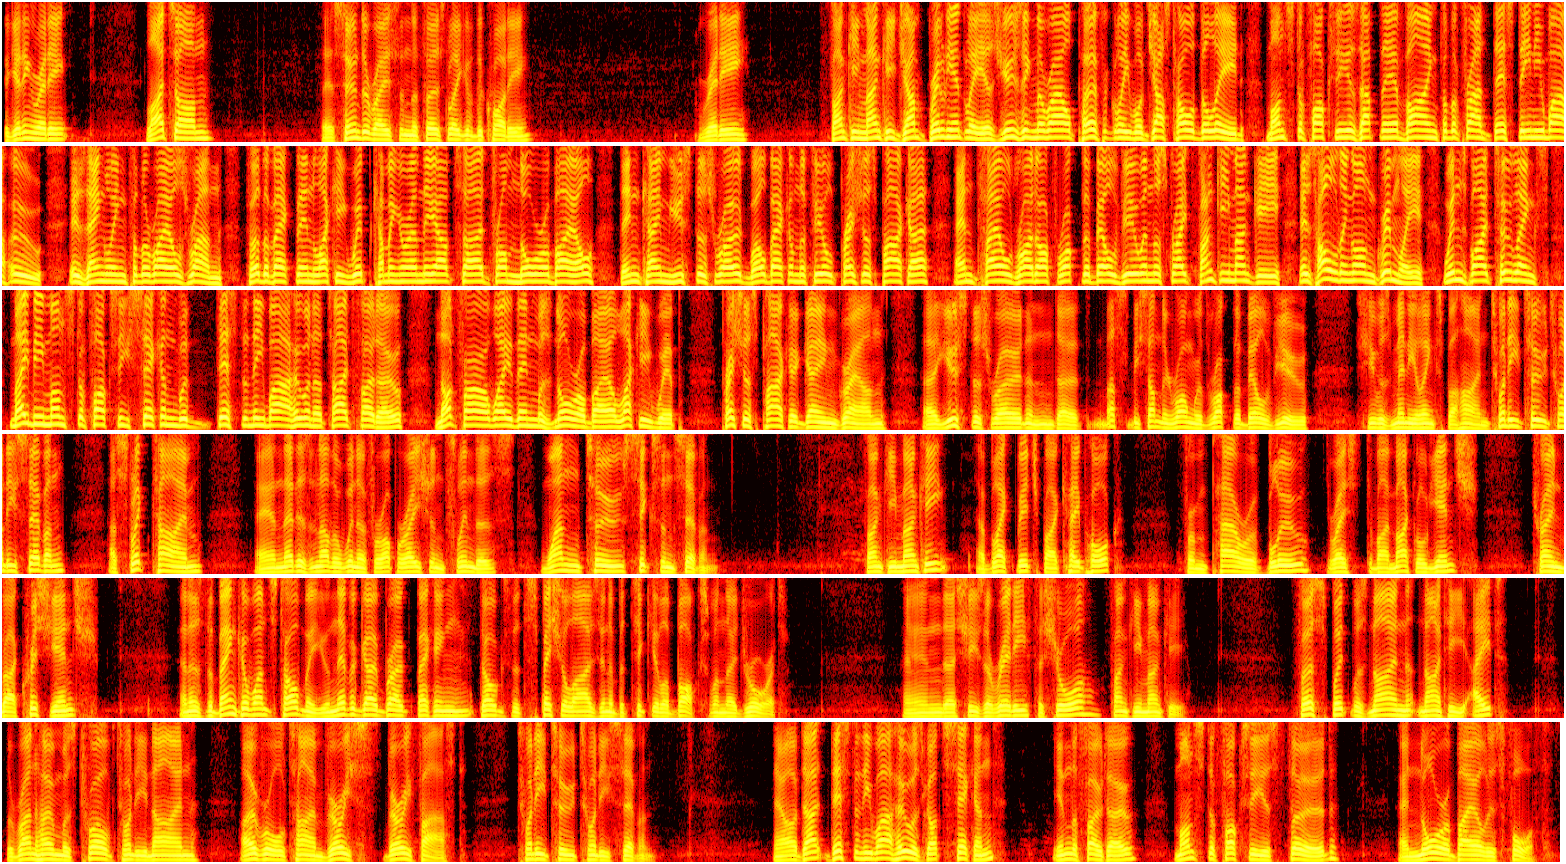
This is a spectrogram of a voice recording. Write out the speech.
They're getting ready. Lights on. They're soon to race in the first leg of the quaddy. Ready. Funky Monkey jumped brilliantly, is using the rail perfectly, will just hold the lead. Monster Foxy is up there vying for the front. Destiny Wahoo is angling for the rails run. Further back then, Lucky Whip coming around the outside from Nora Bale. Then came Eustace Road, well back in the field, Precious Parker, and tailed right off Rock the Bellevue in the straight. Funky Monkey is holding on grimly, wins by two lengths. Maybe Monster Foxy second with Destiny Wahoo in a tight photo. Not far away then was Nora Bale, Lucky Whip. Precious Parker gained ground. Uh, Eustace Road, and uh, must be something wrong with Rock the Bellevue. She was many lengths behind. 22 27, a slick time, and that is another winner for Operation Flinders. 1, 2, 6, and 7. Funky Monkey, a black bitch by Cape Hawk from Power of Blue, raced by Michael Yench, trained by Chris Yench. And as the banker once told me, you'll never go broke backing dogs that specialise in a particular box when they draw it. And uh, she's a ready for sure, Funky Monkey. First split was 9.98. The run home was 12.29. Overall time very very fast, 22.27. Now Destiny Wahoo has got second in the photo. Monster Foxy is third, and Nora Bale is fourth.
